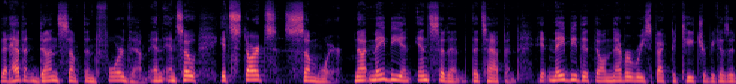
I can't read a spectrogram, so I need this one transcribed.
that haven't done something for them. And and so it starts somewhere. Now, it may be an incident that's happened. It may be that they'll never respect a teacher because a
